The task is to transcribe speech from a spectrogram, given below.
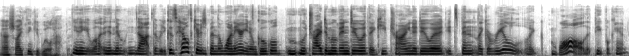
Uh, so I think it will happen. You think it will? And they're not the because healthcare has been the one area. You know, Google m- tried to move into it. They keep trying to do it. It's been like a real like wall that people can't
